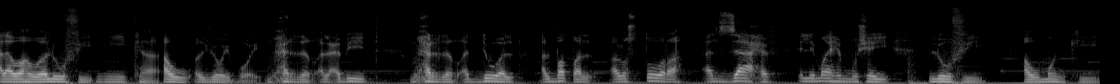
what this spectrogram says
ألا وهو لوفي نيكا أو الجوي بوي. محرر العبيد محرر الدول البطل الأسطورة الزاحف اللي ما يهمه شيء لوفي. أو مونكي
